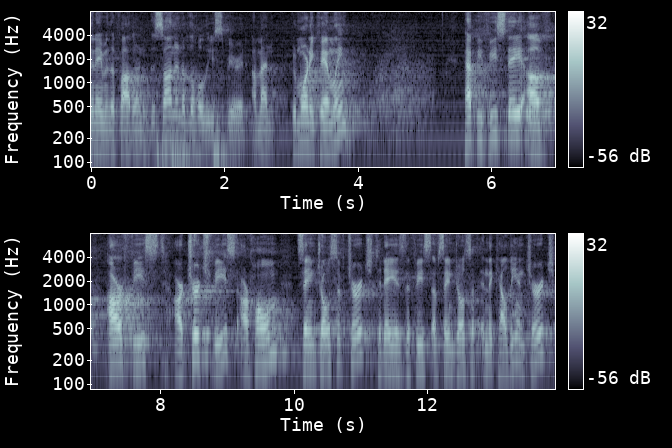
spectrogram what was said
the name of the Father, and of the Son, and of the Holy Spirit. Amen. Good morning, family. Happy feast day of our feast, our church feast, our home, St. Joseph Church. Today is the feast of St. Joseph in the Chaldean Church.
